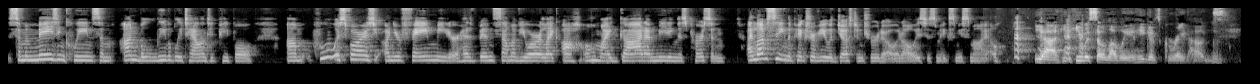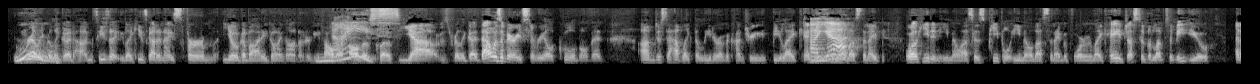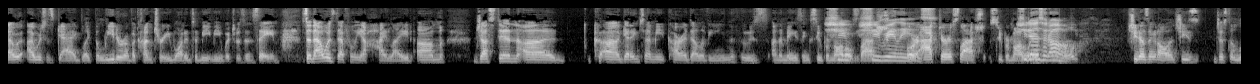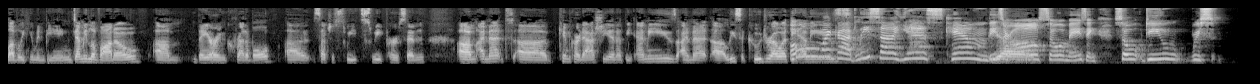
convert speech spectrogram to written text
some amazing queens, some unbelievably talented people. Um, who, as far as on your fame meter, has been some of your like, oh, oh my God, I'm meeting this person. I love seeing the picture of you with Justin Trudeau. It always just makes me smile. Yeah, he, he was so lovely, and he gives great hugs. Really, Ooh. really good hugs. He's a like he's got a nice firm yoga body going on underneath all, the, all those clothes. Yeah, it was really good. That was a very surreal, cool moment. Um, just to have like the leader of a country be like, and Uh, he yeah. emailed us the night. Well, he didn't email us. His people emailed us the night before and were like, "Hey, Justin would love to meet you." And I, w- I was just gagged. Like the leader of a country wanted to meet me, which was insane. So that was definitely a highlight. Um, Justin, uh, uh, getting to meet Cara Delevingne, who's an amazing supermodel She- slash she really or is. actor slash supermodel. She does it all. She does it all, and she's just a lovely human being. Demi Lovato, um, they are incredible. Uh, such a sweet, sweet person. Um, I met uh, Kim Kardashian at the Emmys. I met uh, Lisa Kudrow at the oh Emmys. Oh my God, Lisa, yes, Kim, these are all so amazing. So, do you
